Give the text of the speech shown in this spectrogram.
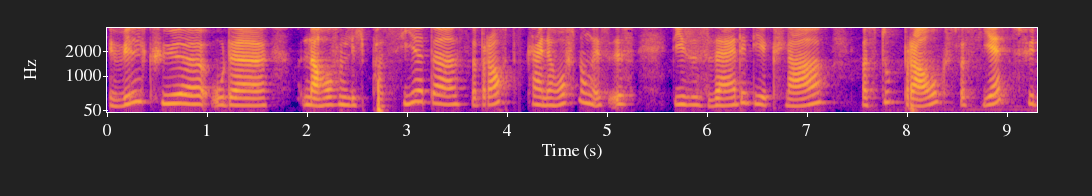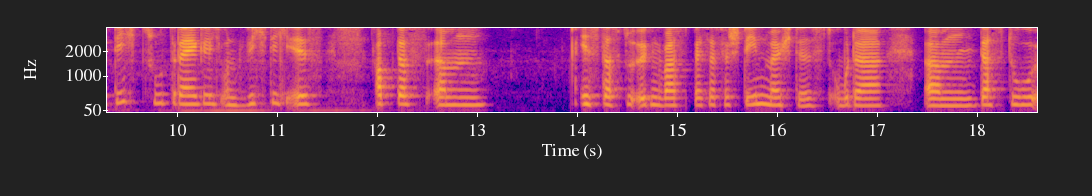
Willkür oder na hoffentlich passiert das. Da braucht es keine Hoffnung. Es ist dieses werde dir klar, was du brauchst, was jetzt für dich zuträglich und wichtig ist. Ob das ähm, ist, dass du irgendwas besser verstehen möchtest oder ähm, dass du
